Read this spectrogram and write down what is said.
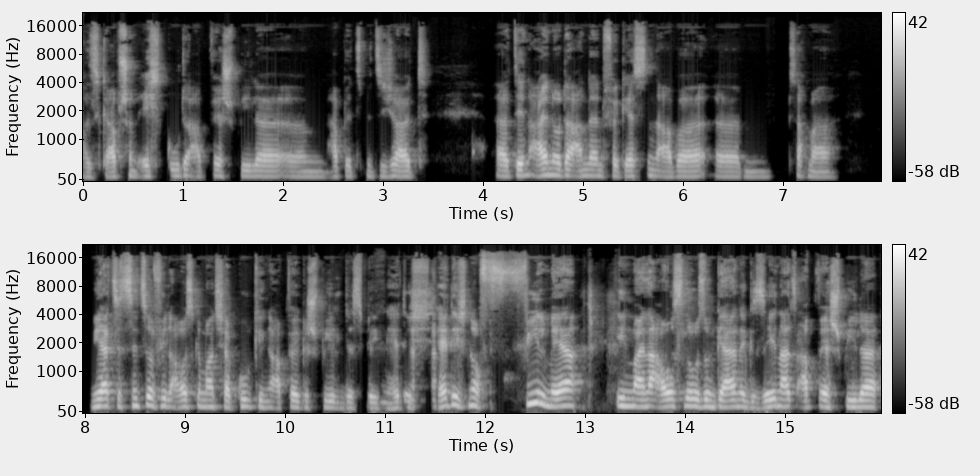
Also es gab schon echt gute Abwehrspieler, ähm, habe jetzt mit Sicherheit äh, den einen oder anderen vergessen, aber ähm, sag mal, mir hat es jetzt nicht so viel ausgemacht. Ich habe gut gegen Abwehr gespielt und deswegen hätte ich, hätte ich noch viel mehr in meiner Auslosung gerne gesehen als Abwehrspieler.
